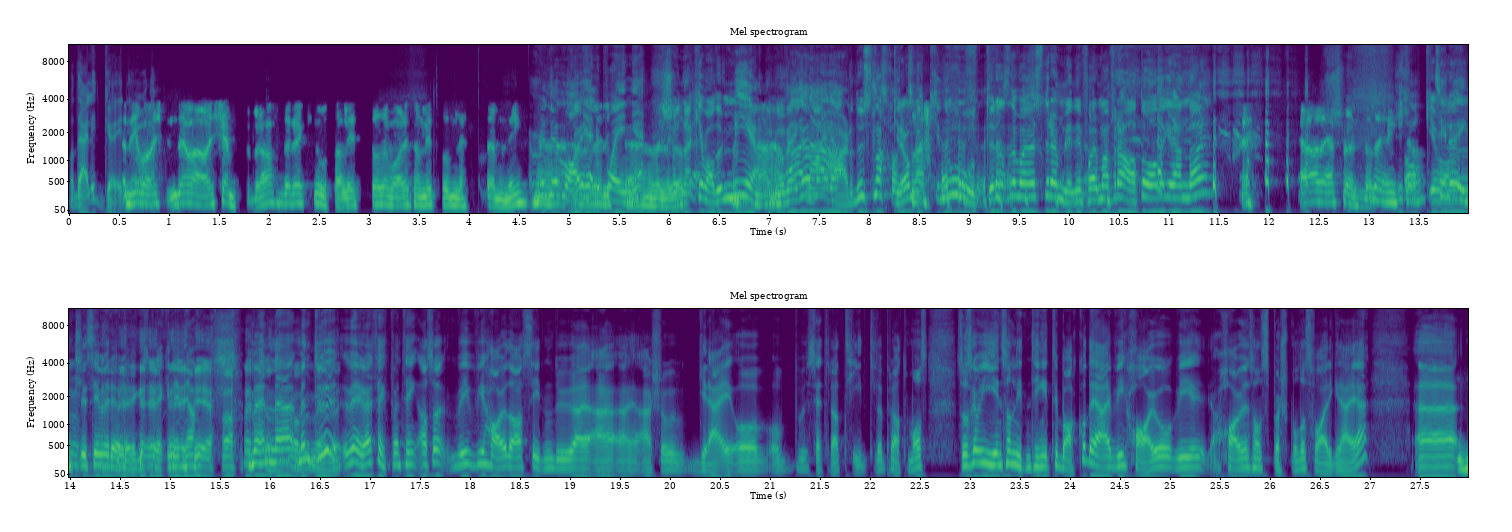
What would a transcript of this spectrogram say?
Og det er litt gøy. Det var, det var kjempebra. Dere knota litt, og det var liksom litt sånn lett stemning. Men det var jo hele jeg poenget. Skjønner jeg ikke hva du mener nå, Vegard. Hva er det du snakker om? Det er knoter, altså. Det var jo strømlinjeforma fra A til Å, det greiene der. Ja, jeg følte det. egentlig. Ikke Til å var- inklusive rørleggersprekken din, ja. Ja, Men, eh, men du, Vegard, Vegard, tenk på en ting. Altså, vi, vi har jo da, siden du er, er, er så grei og, og setter av tid til å prate med oss, så skal vi gi en sånn liten ting tilbake. Og det er, vi har jo, vi har jo en sånn spørsmål og svar-greie. Eh,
